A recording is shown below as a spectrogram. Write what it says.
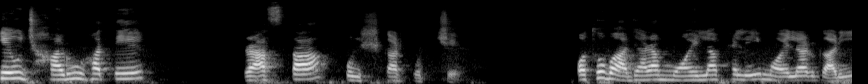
কেউ ঝাড়ু হাতে রাস্তা পরিষ্কার করছে। অথবা যারা ময়লা ফেলে ময়লার গাড়ি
